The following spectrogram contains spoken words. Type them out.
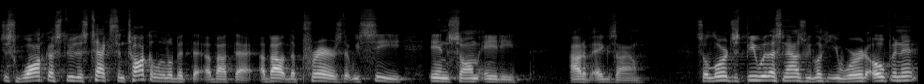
just walk us through this text and talk a little bit th- about that, about the prayers that we see in Psalm 80 out of exile. So, Lord, just be with us now as we look at your word. Open it.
